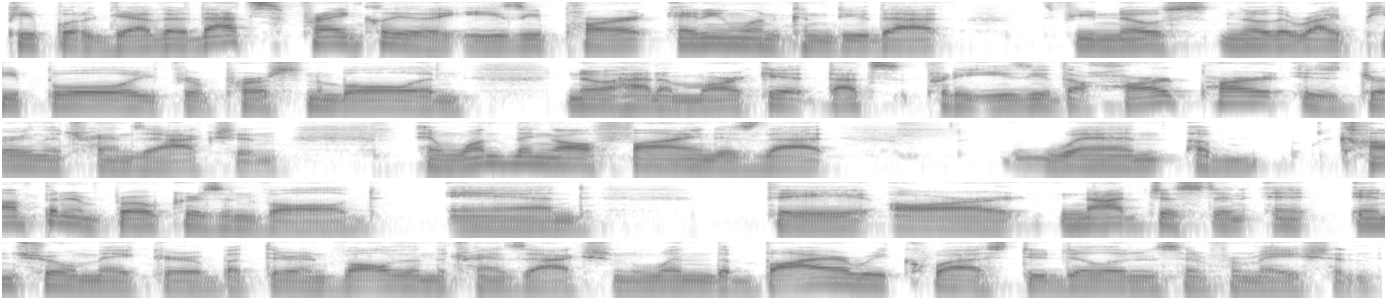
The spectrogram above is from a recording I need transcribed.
people together, that's frankly the easy part. Anyone can do that if you know know the right people, if you're personable and know how to market, that's pretty easy. The hard part is during the transaction. And one thing I'll find is that when a competent broker is involved and they are not just an intro maker, but they're involved in the transaction. When the buyer requests due diligence information,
